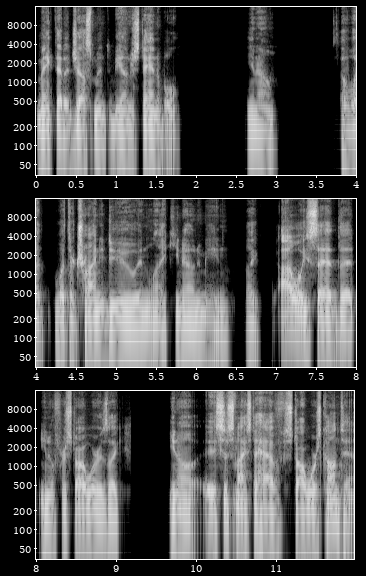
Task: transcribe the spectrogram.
make that adjustment to be understandable, you know, of what what they're trying to do and like, you know what I mean? Like I always said that, you know, for Star Wars, like, you know, it's just nice to have Star Wars content.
